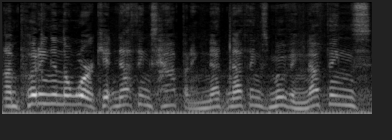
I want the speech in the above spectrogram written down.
I'm putting in the work, yet nothing's happening, no- nothing's moving, nothing's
